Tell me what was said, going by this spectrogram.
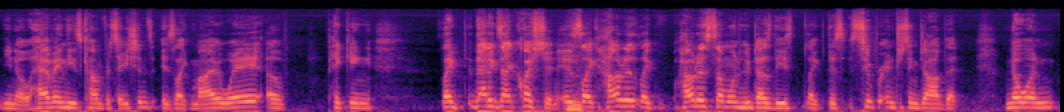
you know, having these conversations is like my way of picking like that exact question is hmm. like how does like how does someone who does these like this super interesting job that no one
